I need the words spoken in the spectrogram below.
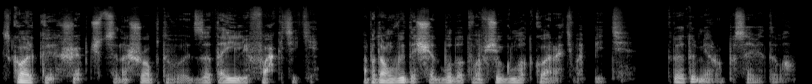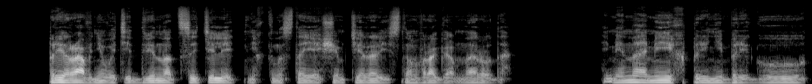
Сколько их шепчутся, нашептывают, затаили фактики, а потом вытащат, будут во всю глотку орать вопить. Кто эту меру посоветовал? Приравнивать и двенадцатилетних к настоящим террористам, врагам народа. Именами их пренебрегут.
